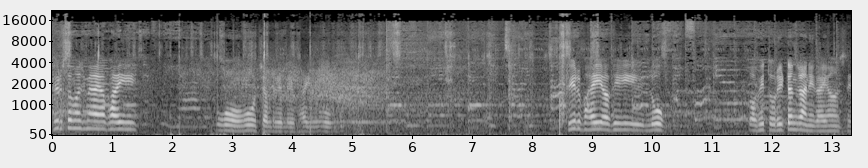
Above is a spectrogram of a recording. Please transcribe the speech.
फिर समझ में आया भाई, वो वो चल रहे ले भाई, वो। फिर भाई अभी लोग तो अभी तो रिटर्न जाने का यहाँ से।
